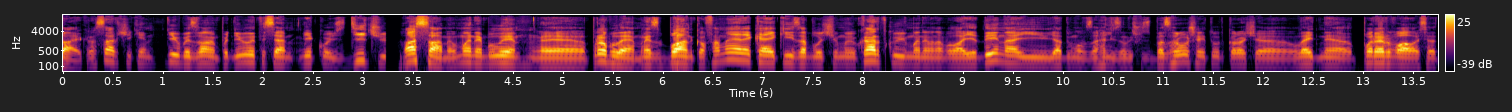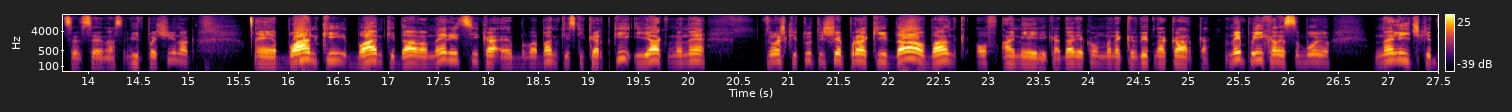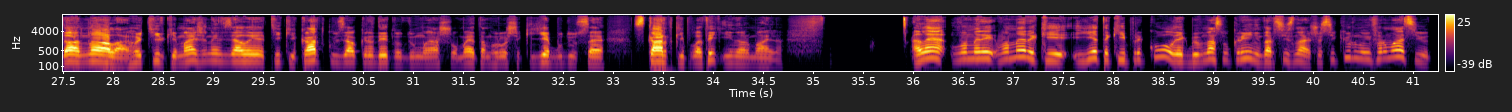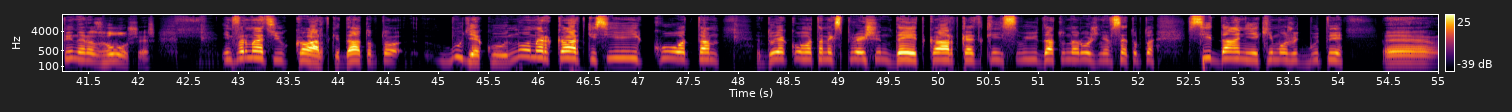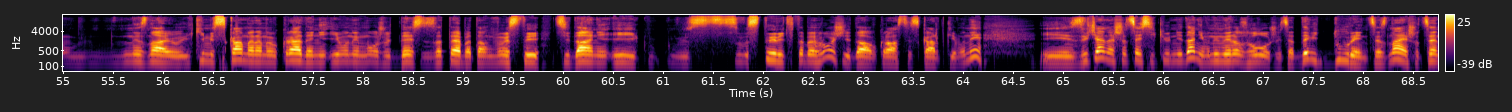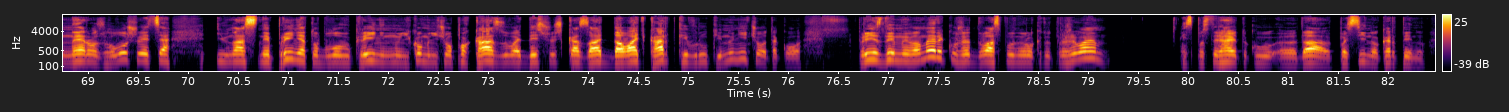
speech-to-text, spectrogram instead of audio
Вітаю, красавчики! Хотів би з вами поділитися якоюсь діччю. А саме, в мене були е, проблеми з Bank of America, який заблочив мою картку, і в мене вона була єдина, і я думав, взагалі залишусь без грошей тут. Коротше, ледь не перервалося це все на відпочинок. Е, банки, банки, да, в Америці, е, банківські картки, і як мене трошки тут іще прокидав Bank of America, да, в якому в мене кредитна картка. Ми поїхали з собою налічки, да, нала, готівки майже не взяли, тільки картку взяв кредитну. Думаю, а що, в мене там грошики є, буду все з картки платити і нормально. Але в, Амери... в Америці є такий прикол, якби в нас в Україні да, всі знають, що секюрну інформацію ти не розголошуєш. Інформацію картки, да, тобто будь-яку номер картки, cvv код там, до якого там expiration date картка, свою дату народження, все. Тобто всі дані, які можуть бути, е, не знаю, якимись скамерами камерами вкрадені, і вони можуть десь за тебе там ввести ці дані і стирить в тебе гроші, да, вкрасти з картки, вони. І звичайно, що це секюрні дані, вони не розголошуються. Давід дурень це знає, що це не розголошується, і в нас не прийнято було в Україні ну, нікому нічого показувати, десь щось казати, давати картки в руки. Ну нічого такого. Приїздимо ми в Америку, вже два з половиною роки тут проживаємо. І спостерігаю таку е, да, постійну картину.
